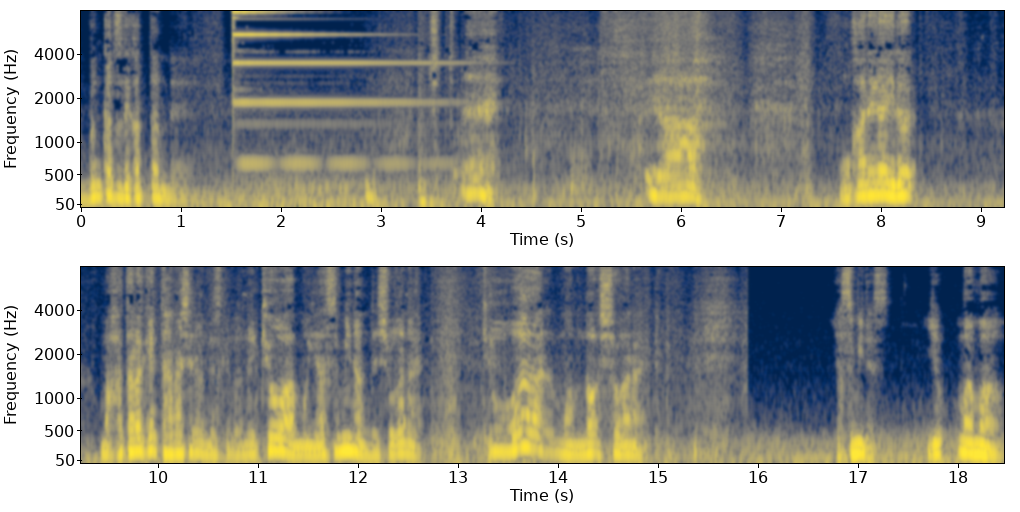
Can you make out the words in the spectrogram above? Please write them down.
分割で買ったんで。ちょっとね。いやー。お金がいる。まあ働けって話なんですけどね。今日はもう休みなんでしょうがない。今日はもうのしょうがない。休みです。まあま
